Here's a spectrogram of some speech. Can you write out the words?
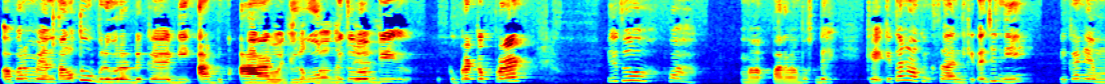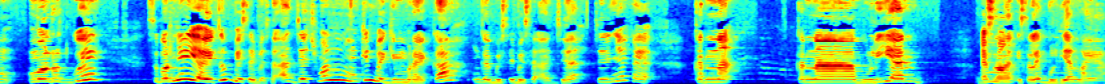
Apa namanya mental tuh bener-bener di- kayak diaduk-aduk gitu ya. loh Di keprek-keprek Itu wah ma Parah mampus. Deh Kayak kita ngelakuin kesalahan dikit aja nih Ya kan? Yang menurut gue sebenarnya ya itu biasa-biasa aja. Cuman mungkin bagi mereka nggak biasa-biasa aja. Jadinya kayak kena kena bulian. Emang- Emang istilahnya bulian lah ya.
